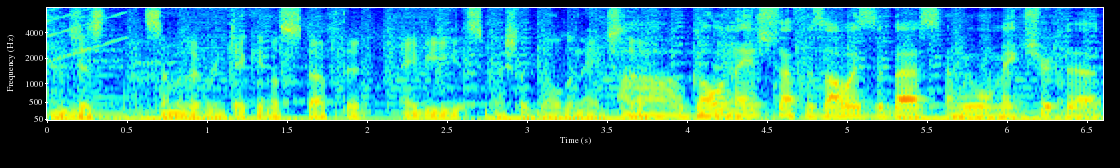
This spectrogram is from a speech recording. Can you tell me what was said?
and just some of the ridiculous stuff that maybe, especially Golden Age stuff. Oh, Golden yeah. Age stuff is always the best, and we will make sure to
